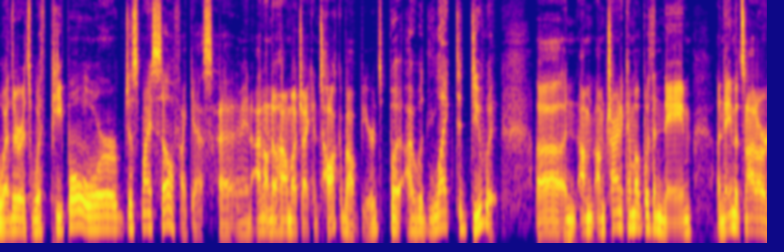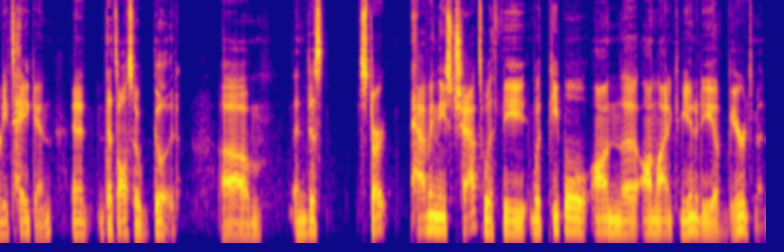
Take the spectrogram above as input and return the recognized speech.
whether it's with people or just myself, I guess. I, I, mean, I don't know how much I can talk about beards, but I would like to do it. Uh, and I'm, I'm trying to come up with a name, a name that's not already taken, and it, that's also good. Um, and just start having these chats with the with people on the online community of beardsmen,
